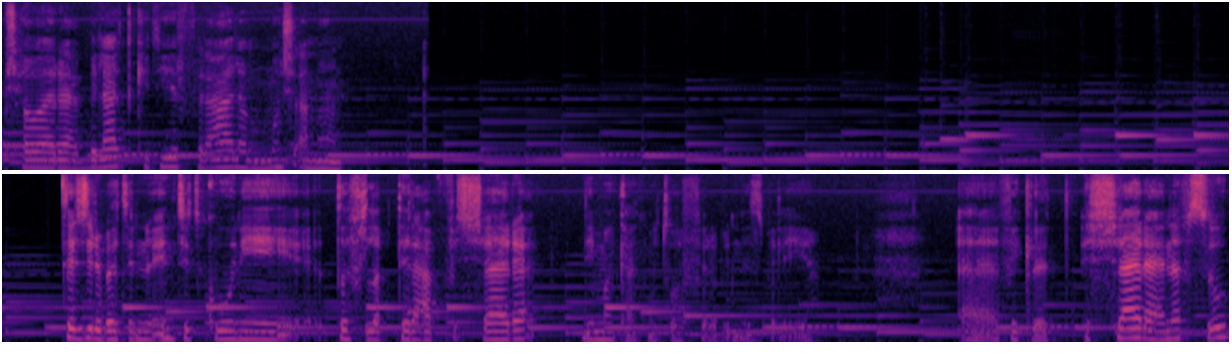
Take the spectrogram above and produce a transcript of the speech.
شوارع بلاد كتير في العالم مش أمان. تجربة إنه أنت تكوني طفلة بتلعب في الشارع دي ما كانت متوفرة بالنسبة لي. آه فكرة الشارع نفسه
